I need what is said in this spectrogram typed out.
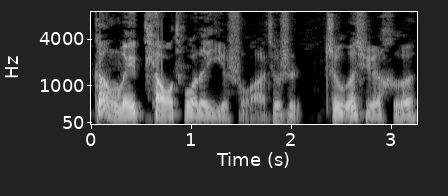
更为跳脱的艺术啊，就是哲学和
